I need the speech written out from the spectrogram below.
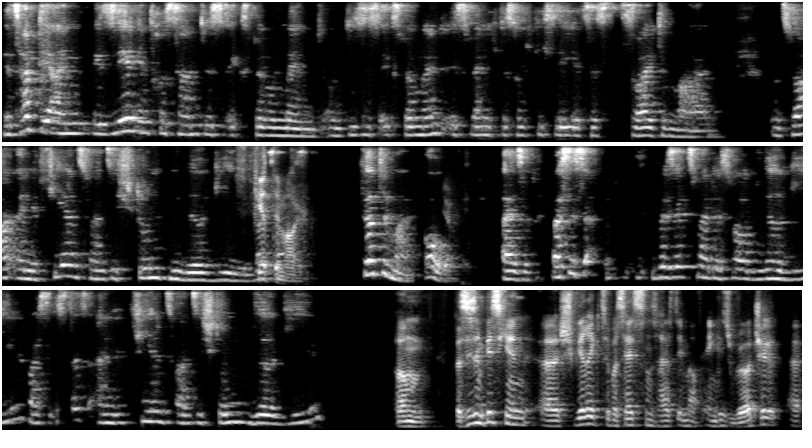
Jetzt habt ihr ein sehr interessantes Experiment und dieses Experiment ist, wenn ich das richtig sehe, jetzt das zweite Mal. Und zwar eine 24-Stunden-Virgil. Vierte Mal. Vierte Mal, oh. Ja. Also, was ist, übersetzt mal das Wort Virgil, was ist das? Eine 24-Stunden-Virgil? Ähm, das ist ein bisschen äh, schwierig zu übersetzen, das heißt immer auf Englisch Virgil. Äh,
